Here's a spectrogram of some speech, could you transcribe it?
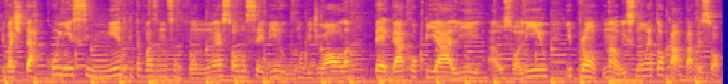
que vai te dar conhecimento que tá fazendo sanfona. Não é só você vir uma videoaula, pegar, copiar ali ah, o solinho e pronto. Não, isso não é tocar, tá, pessoal?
